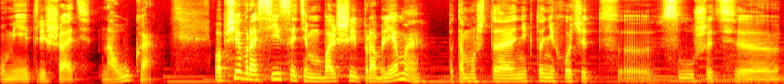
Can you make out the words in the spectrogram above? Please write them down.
умеет решать наука. Вообще в России с этим большие проблемы, потому что никто не хочет э, слушать э,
